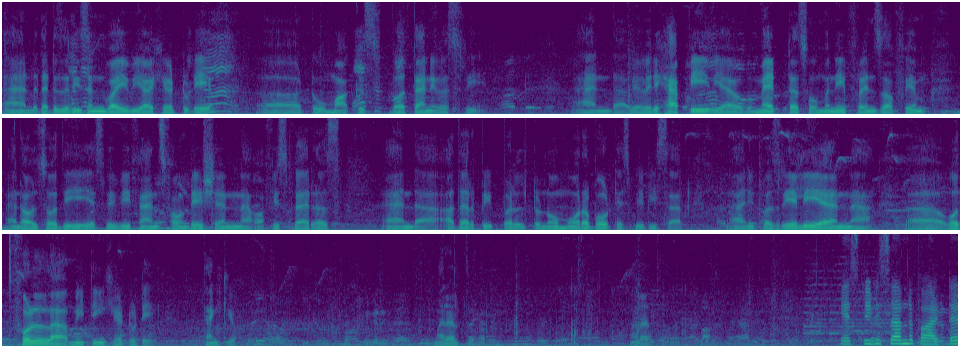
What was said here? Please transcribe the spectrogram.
and that is the reason why we are here today uh, to mark his birth anniversary. And uh, we are very happy. We have met uh, so many friends of him and also the SPB Fans Foundation office bearers and uh, other people to know more about SPB sir. And it was really an uh, uh, worthwhile meeting here today. Thank you. SPB sir, ബി സാറിൻ്റെ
